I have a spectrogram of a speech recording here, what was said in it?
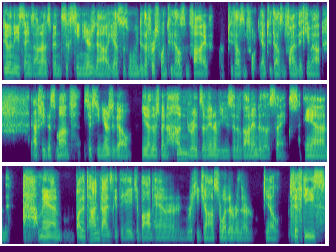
doing these things, I don't know, it's been 16 years now, I guess, is when we did the first one, 2005 or 2004. Yeah, 2005, they came out actually this month, 16 years ago. You know, there's been hundreds of interviews that have gone into those things. And ah, man, by the time guys get the age of Bob Hannah and Ricky Johnson or whatever in their, you know, 50s,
